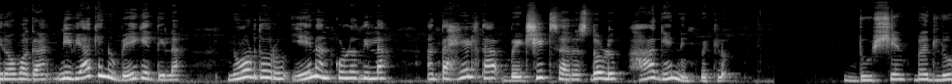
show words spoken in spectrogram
ಇರೋವಾಗ ನೀವು ಯಾಕಿನ್ನೂ ಬೇಗ ಎದ್ದಿಲ್ಲ? ನೋಡಿದವರು ಏನು ಅಂದ್ಕೊಳ್ಳೋದಿಲ್ಲ ಅಂತ ಹೇಳ್ತಾ ಬೆಡ್ಶೀಟ್ ಸಾರಿಸ್ದೋಳು ಹಾಗೆ ನಿಂತ್ಬಿಟ್ಲು. ದುಷ್ಯಂತ್ ಬದಲು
